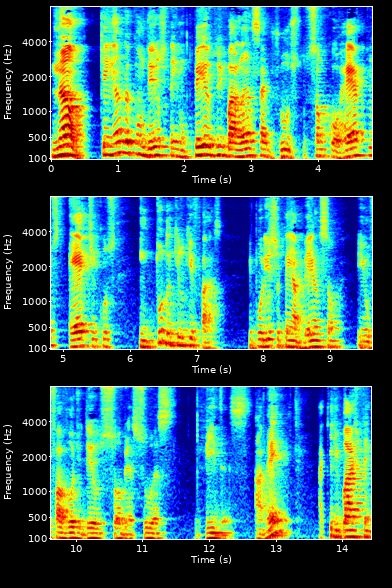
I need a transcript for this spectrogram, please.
Não. Quem anda com Deus tem um peso e balança justo. São corretos, éticos em tudo aquilo que faz. E por isso tem a bênção e o favor de Deus sobre as suas vidas. Amém? Aqui debaixo tem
